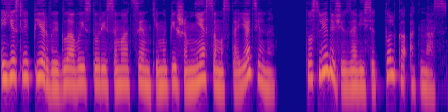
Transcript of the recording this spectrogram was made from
И если первые главы истории самооценки мы пишем не самостоятельно, то следующие зависят только от нас.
